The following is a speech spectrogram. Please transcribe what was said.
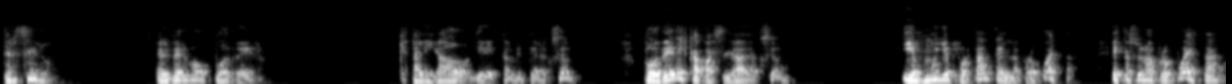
Tercero, el verbo poder, que está ligado directamente a la acción. Poder es capacidad de acción. Y es muy importante en la propuesta. Esta es una propuesta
